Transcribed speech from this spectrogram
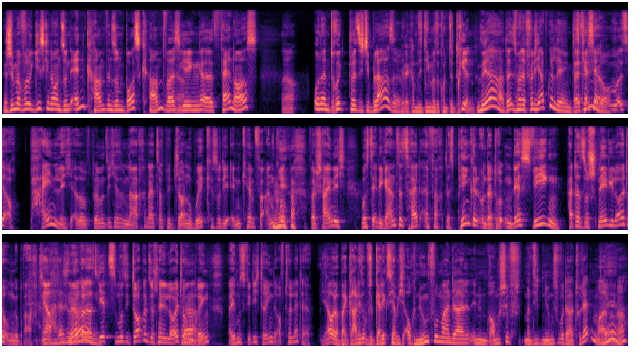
Dann stell dir mal vor, du gehst genau in so einen Endkampf, in so einen Bosskampf, weißt du, gegen äh, Thanos ja. Und dann drückt plötzlich die Blase. ja. Da kann man sich nicht mehr so konzentrieren. Ja, da ist man ja völlig abgelenkt. Das Das kennt ist man ja, doch. ist ja auch peinlich. Also, wenn man sich jetzt im Nachhinein zum Beispiel John Wick so die Endkämpfe anguckt, wahrscheinlich musste er die ganze Zeit einfach das Pinkeln unterdrücken. Deswegen hat er so schnell die Leute umgebracht. Ja. Ah, das ist Ne, weil das, jetzt muss ich doppelt so schnell die Leute Ja. umbringen, weil ich muss wirklich dringend auf Toilette. Ja, oder bei Guardians of the Galaxy habe ich auch nirgendwo mal da in dem Raumschiff, man sieht nirgendwo da Toiletten mal, so, Nee. ne?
